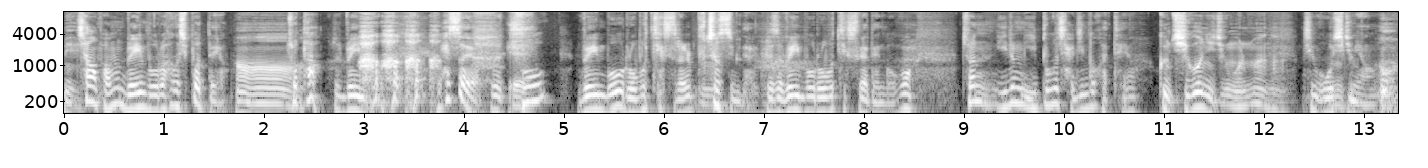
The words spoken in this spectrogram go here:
예. 창업하면 레인보우로 하고 싶었대요. 어. 좋다. 레인보우 했어요. 그래서 주 레인보우 로보틱스를 붙였습니다. 그래서 레인보우 로보틱스가 된 거고 전 이름 이쁘고 잘진것 같아요. 그럼 직원이 지금 얼마나? 지금 50명 어?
